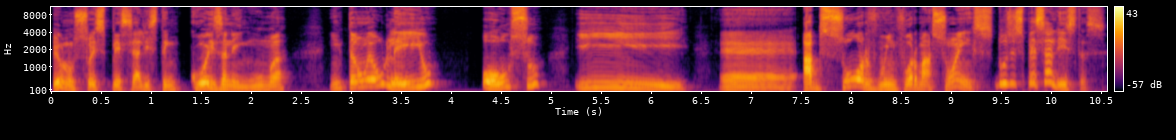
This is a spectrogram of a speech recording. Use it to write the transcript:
eu não sou especialista em coisa nenhuma, então eu leio, ouço e é, absorvo informações dos especialistas.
